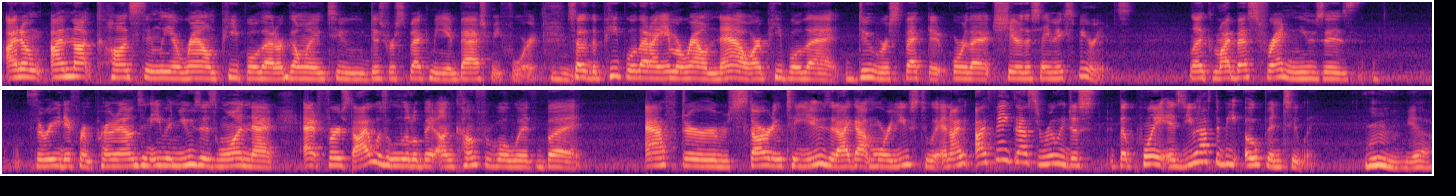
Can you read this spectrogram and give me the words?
I don't I'm not constantly around people that are going to disrespect me and bash me for it. Mm-hmm. So the people that I am around now are people that do respect it or that share the same experience. Like my best friend uses three different pronouns and even uses one that at first I was a little bit uncomfortable with, but after starting to use it, I got more used to it. And I, I think that's really just the point is you have to be open to it. Hmm, yeah.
